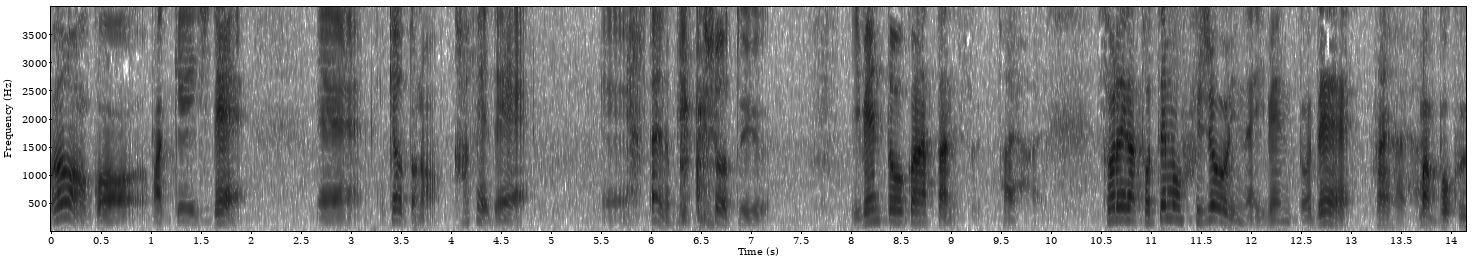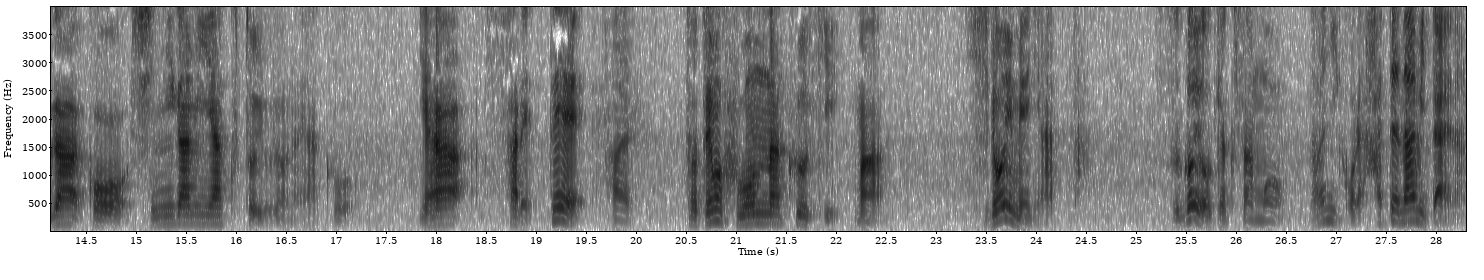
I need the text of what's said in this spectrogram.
のこうパッケージで、えー京都のカフェで、え2人のビッグショーというイベントを行ったんです。はいはい。それがとても不条理なイベントではいはいはい。まあ、僕がこう死神役というような役をやらされてはい。とても不穏な空気まあひどい目にあった。すごいお客さんも何これはてなみたいなの。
